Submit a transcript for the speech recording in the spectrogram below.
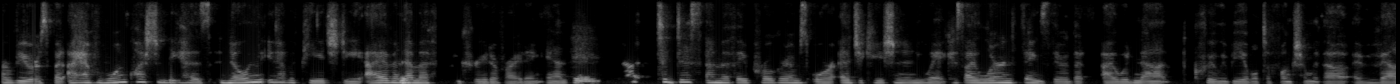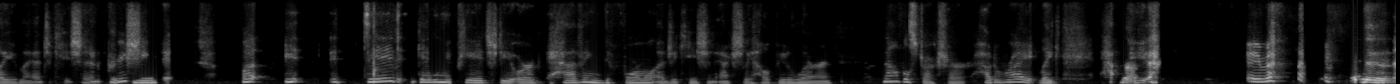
our viewers but i have one question because knowing that you have a phd i have an mf in creative writing and to diss MFA programs or education in any way because I learned things there that I would not clearly be able to function without. I value my education and appreciate mm-hmm. it. But it it did getting a PhD or having the formal education actually help you to learn novel structure, how to write, like how, yeah. yeah. Amen. It didn't.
